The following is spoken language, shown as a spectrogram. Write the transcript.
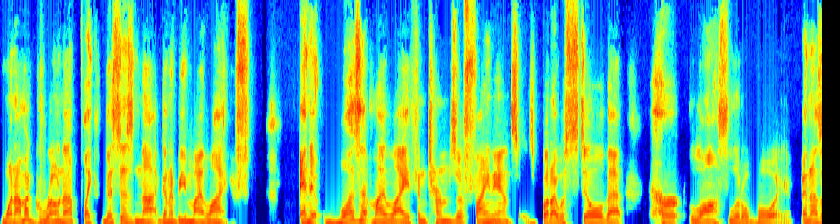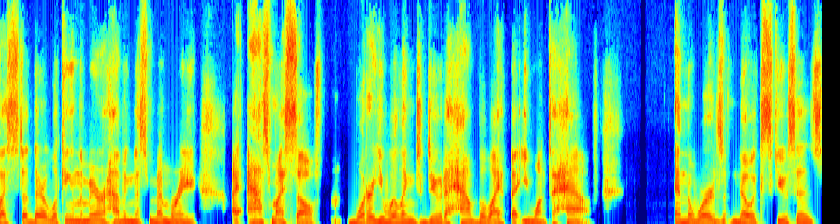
when I'm a grown up, like this is not going to be my life. And it wasn't my life in terms of finances, but I was still that hurt, lost little boy. And as I stood there looking in the mirror, having this memory, I asked myself, what are you willing to do to have the life that you want to have? And the words, no excuses,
